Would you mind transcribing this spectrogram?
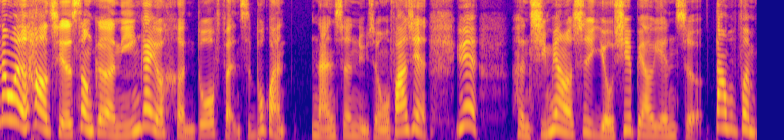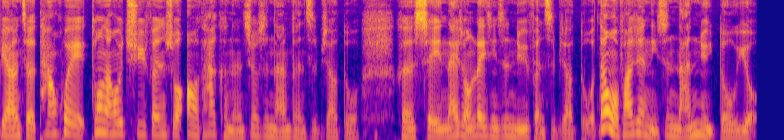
那我很好奇的，宋哥，你应该有很多粉丝，不管。男生女生，我发现，因为很奇妙的是，有些表演者，大部分表演者他会通常会区分说，哦，他可能就是男粉丝比较多，可能谁哪种类型是女粉丝比较多。但我发现你是男女都有，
